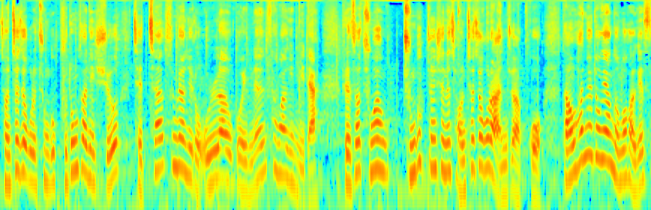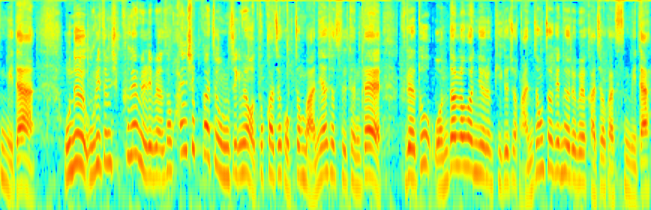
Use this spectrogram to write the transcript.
전체적으로 중국 부동산 이슈 재차 수면 위로 올라오고 있는 상황입니다. 그래서 중앙, 중국 증시는 전체적으로 안 좋았고 다음 환율 동향 넘어가겠습니다. 오늘 우리 증시 크게 밀리면서 환시까지 움직이면 어떡하지 걱정 많이 하셨을 텐데 그래도 원달러 환율은 비교적 안정적인 흐름을 가져갔습니다.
